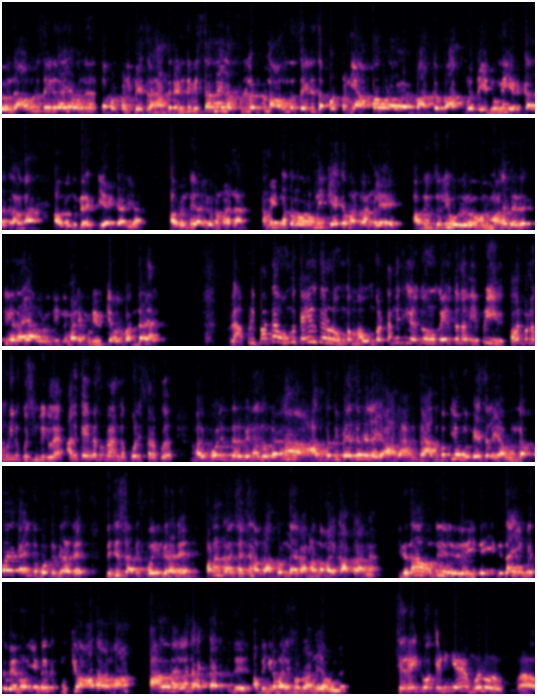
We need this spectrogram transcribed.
வந்து அவர் சைடு தான் வந்து சப்போர்ட் பண்ணி பேசுறாங்க. அந்த ரெண்டு விசாரணையில ஃபுல் அண்ட் ஃபுல் அவங்க சைடு சப்போர்ட் பண்ணி அப்பாவோட வாக்கு வாக்குமூலத்தை எதுவுமே எடுக்காததுனாலதான் அவர் வந்து விரக்தி ஆயிட்டாரியா அவர் வந்து ஐயோ நம்ம என்ன- நம்ம என்ன சொல்ல வரோம்னே கேட்க மாட்டாங்களே அப்படின்னு சொல்லி ஒரு ஒரு மன விதக்தியில தான் அவர் வந்து இந்த மாதிரி முடிவுக்கு அவர் வந்தாரு. இல்ல அப்படி பார்த்தா உங்க கையெழுத்து என்ன உங்க உங்க தங்கச்சி கையெழுத்து உங்க கையெழுத்து எப்படி பவர் பண்ண முடியும்னு கொஸ்டின் இருக்குல்ல? அதுக்கு என்ன சொல்றாங்க போலீஸ் தரப்பு? அது போலீஸ் தரப்பு என்ன சொல்றாங்கன்னா அதை பத்தி பேசவே இல்லையா? அது அது அதை பத்தி அவங்க பேசலையா? உங்க அப்பா கையெழுத்து போட்டிருக்கிறாரு ரிஜிஸ்டர் ஆபீஸ் போயிருக்கிறாரு பணம் டிரான்சாக்ஷன் அவர் அக்கௌண்ட்ல நடந்த மாதிரி காட்டுறாங்க. இதுதான் வந்து இது இதுதான் எங்களுக்கு வேணும். எங்களுக்கு முக்கியம் ஆதாரம் தான் ஆதாரம் எல்லாம் கரெக்டா இருக்குது அப்படிங்கிற மாதிரி சொல்றாங்க அவங்க. சரி ரைட் ஓகே நீங்க முதல்வர்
